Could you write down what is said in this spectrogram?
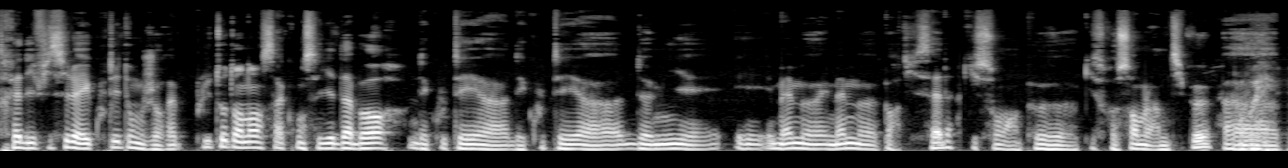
très difficile à écouter, donc j'aurais plutôt tendance à conseiller d'abord d'écouter, euh, d'écouter euh, Demi et, et, même et même euh, Portishead, qui sont un peu, qui se ressemblent un petit peu, euh, Ouais.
